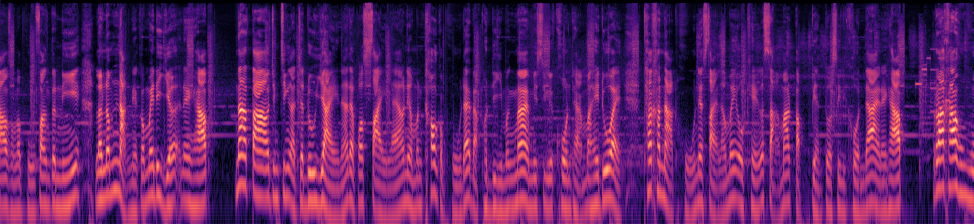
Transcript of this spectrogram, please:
าวๆสำหรับหูฟังตัวนี้ แล้วน้ำหนักเนี่ยก็ไม่ได้เยอะนะครับ หน้าตาเอาจริง ๆ อาจจะดูใหญ่นะ แต่พอใส่แล้วเนี่ยมันเข้ากับหูได้แบบพอดีมากๆ มีซิลิโคนแถมมาให้ด้วย ถ้าขนาดหูเนี่ยใส่แล้วไม่โอเค ก็สามารถปรับเปลี่ยนตัวซิลิโคนได้นะครับราคาของหู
